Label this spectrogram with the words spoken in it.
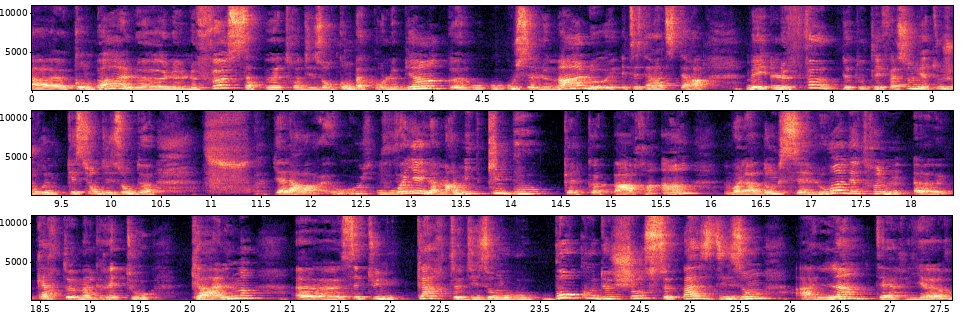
Euh, combat, le, feu, ça peut être, disons, combattre pour le bien, euh, ou, c'est le mal, etc., etc. Mais le feu, de toutes les façons, il y a toujours une question, disons, de... Il y a la, vous voyez, la marmite qui bout, quelque part. Hein. Voilà, donc c'est loin d'être une euh, carte, malgré tout, calme, euh, c'est une carte, disons, où beaucoup de choses se passent, disons, à l'intérieur.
